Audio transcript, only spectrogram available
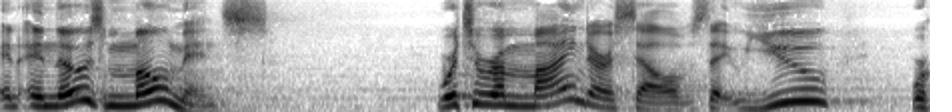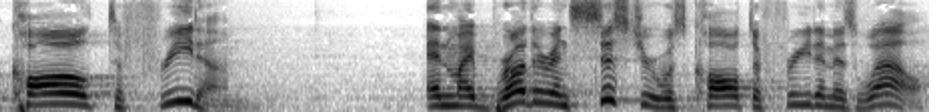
In, in those moments, we're to remind ourselves that you were called to freedom, and my brother and sister was called to freedom as well.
